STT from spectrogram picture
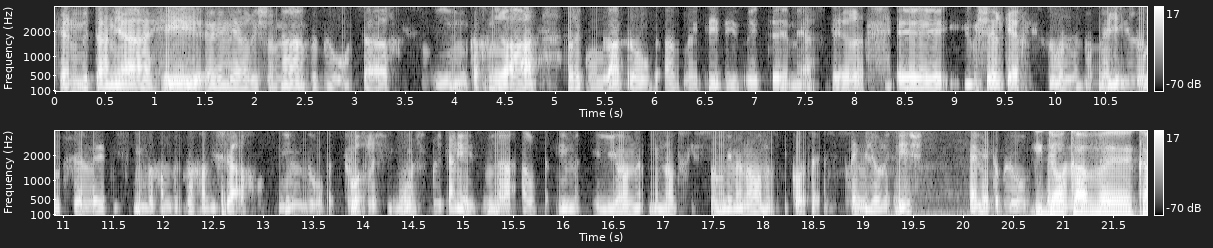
כן, בריטניה היא אה, הראשונה במרוץ החיסון. חיסונים, כך נראה, הרגולטור הבריטי בעברית אה, מאסדר, אה, הוא יישאר כהחיסון נותני יעילות של 95 אחוזים, והוא בטוח לשימוש. בריטניה הזמינה 40 מיליון מנות חיסון ממנו, מספיקות ל-20 מיליון איש. הם יקבלו... עידו, קו, אה, קו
